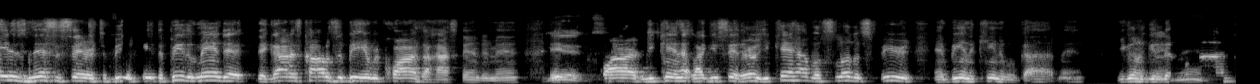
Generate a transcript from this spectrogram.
It is necessary to be to be the man that, that God has called us to be. It requires a high standard, man. It yes. requires, you can't have, like you said earlier, you can't have a sluggish spirit and be in the kingdom of God, man. You're gonna get left behind.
